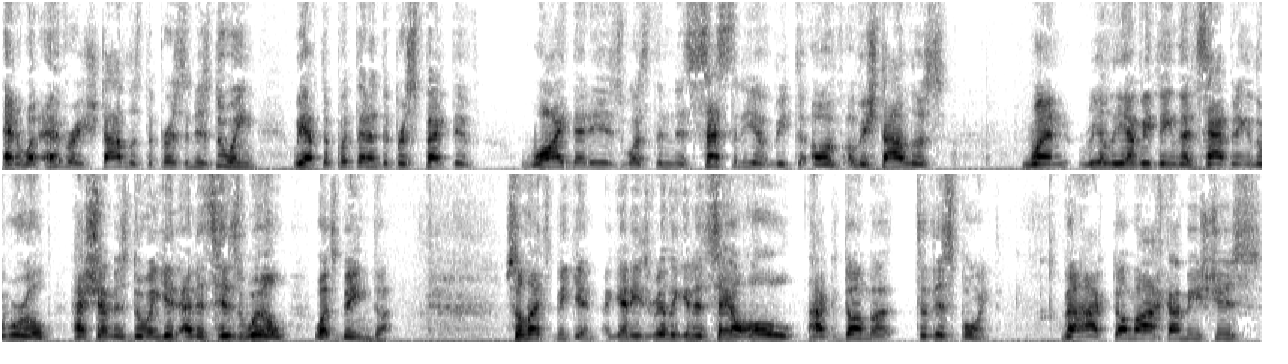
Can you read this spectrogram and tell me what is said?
And whatever Ishtadlus the person is doing, we have to put that into perspective why that is, what's the necessity of, of, of when really everything that's happening in the world, Hashem is doing it, and it's His will what's being done. So let's begin. Again, he's really going to say a whole hakdama to this point. The hakdama achamishis,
